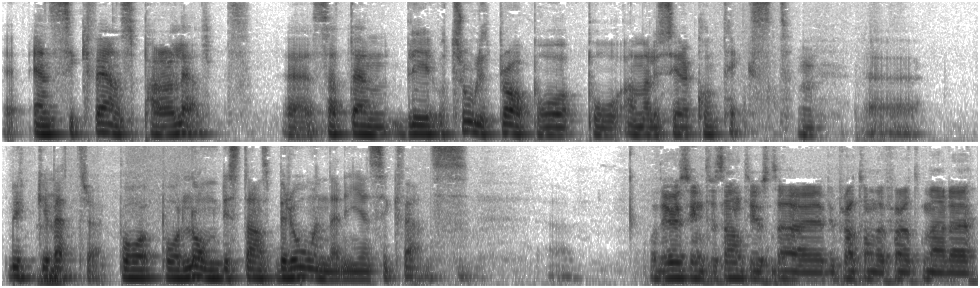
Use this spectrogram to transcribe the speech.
eh, en sekvens parallellt. Eh, så att den blir otroligt bra på, på att analysera kontext. Mm. Eh, mycket bättre på, på långdistansberoenden i en sekvens. Och det är ju så intressant just det här, vi pratade om det förut med det,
